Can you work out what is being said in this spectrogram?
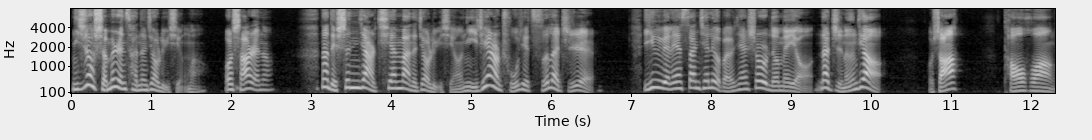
你知道什么人才能叫旅行吗？我说啥人呢？那得身价千万的叫旅行。你这样出去辞了职，一个月连三千六百块钱收入都没有，那只能叫我啥？逃荒。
